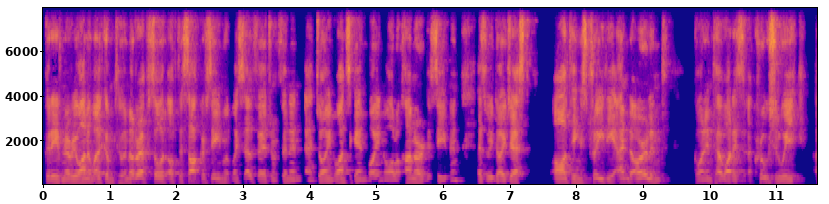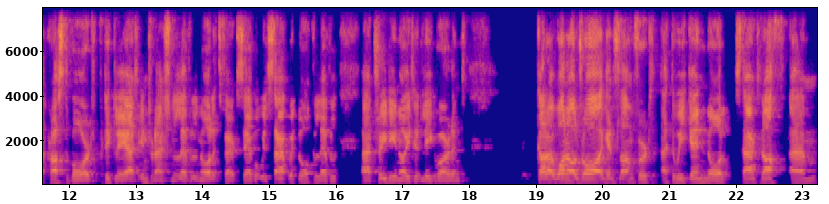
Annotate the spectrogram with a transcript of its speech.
Good evening, everyone, and welcome to another episode of the Soccer Scene with myself, Adrian Finnan, and joined once again by Noel O'Connor this evening as we digest all things treaty and Ireland going into what is a crucial week across the board, particularly at international level. Noel, it's fair to say, but we'll start with local level. Uh, treaty United, League of Ireland, got a one-all draw against Longford at the weekend. Noel started off um,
